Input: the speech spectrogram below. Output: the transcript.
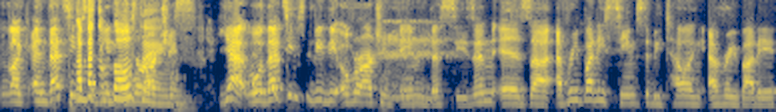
Like, and that seems to about be both overarching. things. Yeah, well, that seems to be the overarching theme this season. Is uh, everybody seems to be telling everybody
